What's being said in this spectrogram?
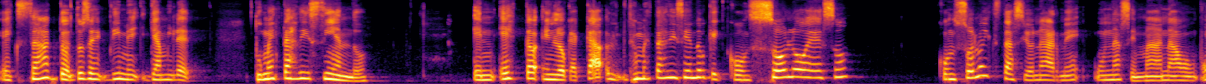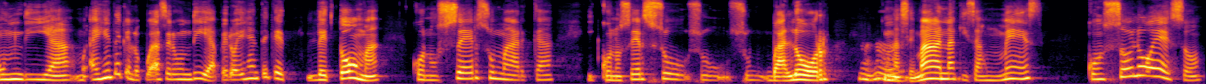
Exacto, entonces dime, Yamilet, tú me estás diciendo, en esto, en lo que acá, tú me estás diciendo que con solo eso, con solo estacionarme una semana o un día, hay gente que lo puede hacer un día, pero hay gente que le toma conocer su marca y conocer su, valor una semana, quizás un mes. Con solo eso,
